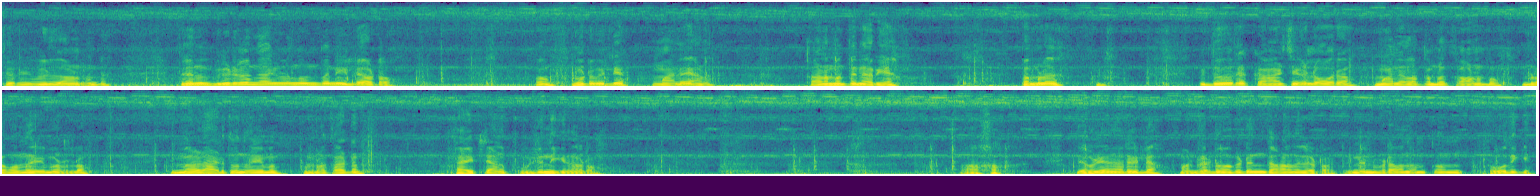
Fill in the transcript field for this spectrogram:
ചെറിയ വീട് കാണുന്നുണ്ട്. ഇതിലൊന്നും വീടുകളും കാര്യങ്ങളൊന്നും ഒന്നും തന്നെ ഇല്ല കേട്ടോ. അപ്പം ഇങ്ങോട്ട് വലിയ മലയാണ്. കാണുമ്പോൾ തന്നെ അറിയാം. നമ്മൾ വിദൂര കാഴ്ചകളിൽ ഓരോ മലകളൊക്കെ നമ്മൾ കാണുമ്പം ഇവിടെ വന്നു കഴിയുമ്പോൾ ഉണ്ടല്ലോ. ഈ മലയുടെ അടുത്ത് വന്നു കഴിയുമ്പം നമ്മളെക്കാട്ടും ഹൈറ്റിലാണ് പുല്ല് നിൽക്കുന്നത് കേട്ടോ. ആഹാ. ഇതെവിടെയാണെന്ന് അറിയില്ല. മണ്ടോട്ട് നോക്കിയിട്ടും കാണുന്നില്ല കേട്ടോ. പിന്നെ ഇവിടെ വന്ന് നമുക്കൊന്ന് ചോദിക്കാം.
